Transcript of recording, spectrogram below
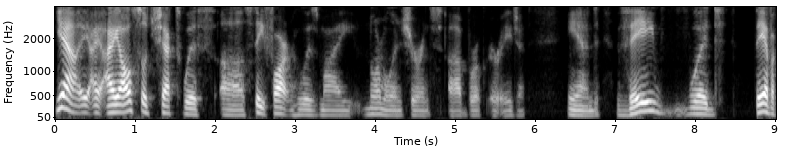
Yeah, I, I also checked with uh, State Farm, who is my normal insurance uh, broker agent, and they would they have a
